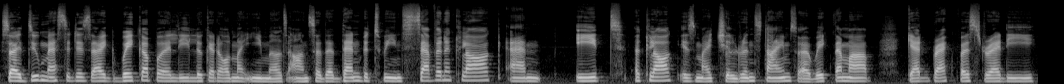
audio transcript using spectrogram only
So I do messages. I wake up early, look at all my emails, answer that. Then between seven o'clock and eight o'clock is my children's time. So I wake them up, get breakfast ready,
